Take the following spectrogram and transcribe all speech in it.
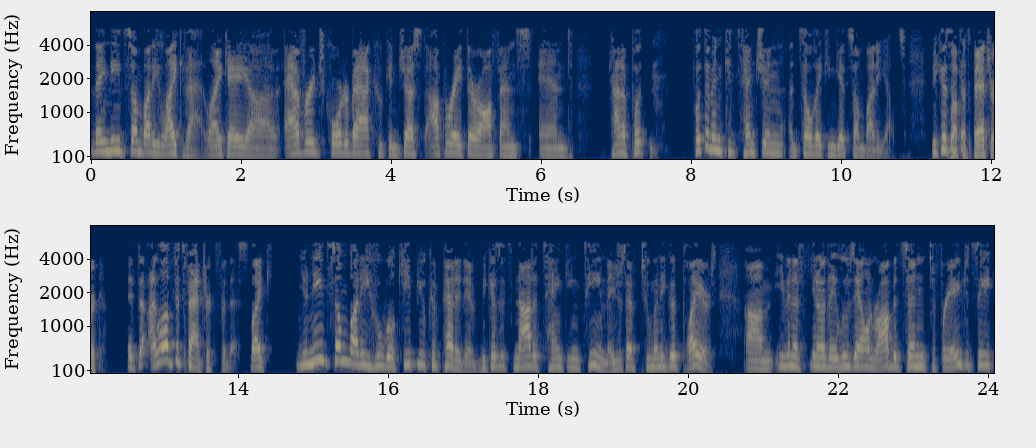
they need somebody like that, like a uh, average quarterback who can just operate their offense and kind of put put them in contention until they can get somebody else. Because love Fitzpatrick. It, I love Fitzpatrick for this. Like you need somebody who will keep you competitive because it's not a tanking team. They just have too many good players. Um, even if you know they lose Allen Robinson to free agency,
